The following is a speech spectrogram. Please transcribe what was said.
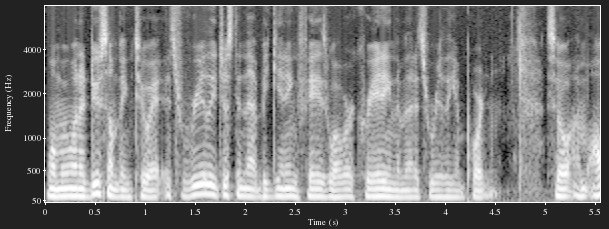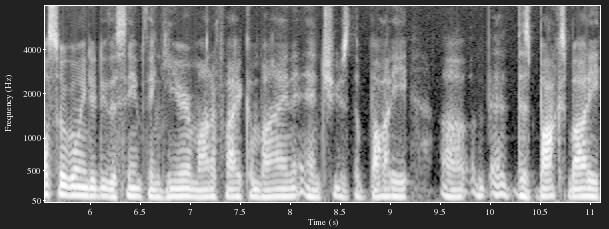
when we want to do something to it. It's really just in that beginning phase while we're creating them that it's really important. So I'm also going to do the same thing here, modify, combine, and choose the body uh, this box body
